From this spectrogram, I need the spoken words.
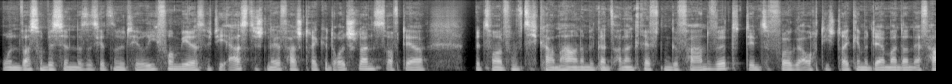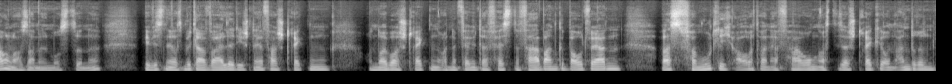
Und was so ein bisschen, das ist jetzt nur eine Theorie von mir, das ist die erste Schnellfahrstrecke Deutschlands, auf der mit 250 km/h und mit ganz anderen Kräften gefahren wird. Demzufolge auch die Strecke, mit der man dann Erfahrung noch sammeln musste. Ne? Wir wissen ja, dass mittlerweile die Schnellfahrstrecken und Neubaustrecken auch mit der festen Fahrbahn gebaut werden, was vermutlich auch dann Erfahrungen aus dieser Strecke und anderen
